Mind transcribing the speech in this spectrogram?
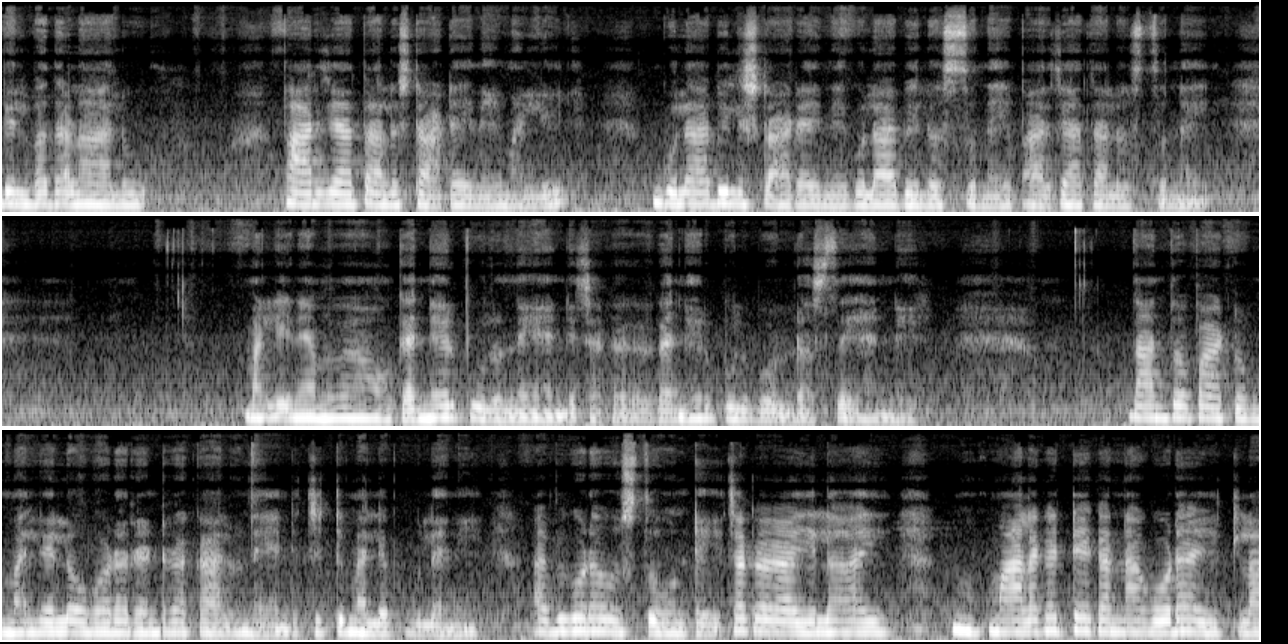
బిల్వదళాలు పారిజాతాలు స్టార్ట్ అయినాయి మళ్ళీ. గులాబీలు స్టార్ట్ అయినాయి గులాబీలు వస్తున్నాయి పారిజాతాలు వస్తున్నాయి. మళ్ళీ ఏమో గన్నేరు పూలు ఉన్నాయండి చక్కగా. గన్నేరు పూలు బోల్డ్ వస్తాయండి. దాంతోపాటు మల్లెలో కూడా రెండు రకాలు ఉన్నాయండి. చిట్టి మల్లె పూలని. అవి కూడా వస్తూ ఉంటాయి. చక్కగా ఇలా మాలగట్టే కన్నా కూడా ఇట్లా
